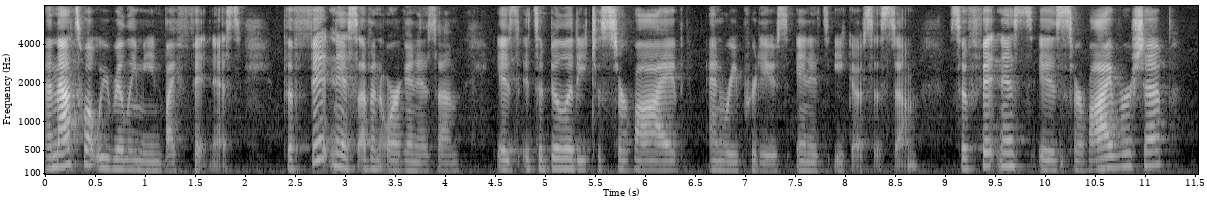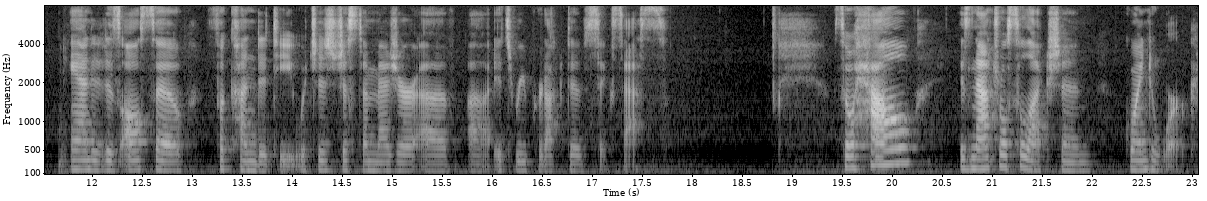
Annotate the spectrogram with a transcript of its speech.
And that's what we really mean by fitness. The fitness of an organism is its ability to survive and reproduce in its ecosystem. So fitness is survivorship and it is also fecundity, which is just a measure of uh, its reproductive success. So how is natural selection going to work?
